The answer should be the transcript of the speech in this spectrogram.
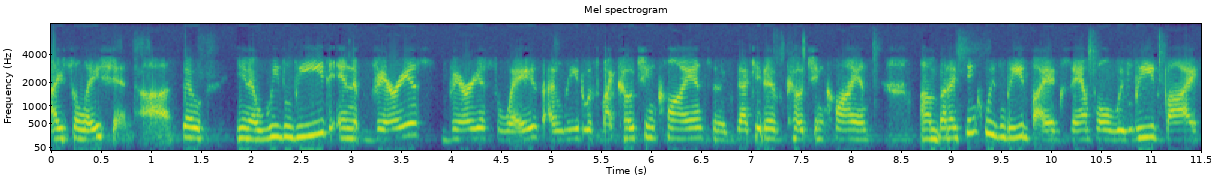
isolation. Uh, so, you know, we lead in various various ways. I lead with my coaching clients and executive coaching clients, um, but I think we lead by example. We lead by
